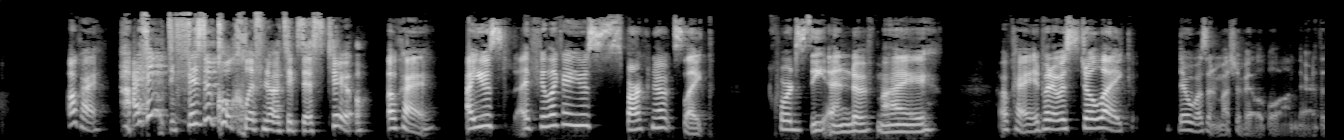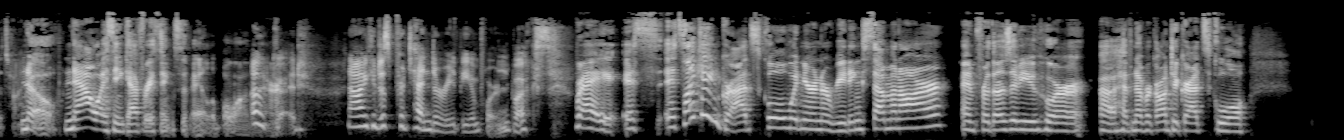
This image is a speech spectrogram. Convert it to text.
okay, I think physical Cliff Notes exist too. okay. I used. I feel like I used SparkNotes like towards the end of my. Okay, but it was still like there wasn't much available on there at the time. No, now I think everything's available on Oh, there. good. Now I can just pretend to read the important books. Right. It's it's like in grad school when you're in a reading seminar. And for those of you who are uh, have never gone to grad school,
